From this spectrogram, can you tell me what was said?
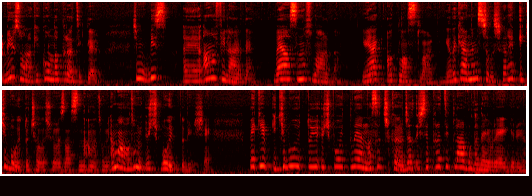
Bir sonraki konuda pratikler. Şimdi biz e, amfilerde veya sınıflarda veya atlaslarda ya da kendimiz çalışırken hep iki boyutlu çalışıyoruz aslında anatomi. Ama anatomi üç boyutlu bir şey. Peki iki boyutluyu üç boyutluya nasıl çıkaracağız? İşte pratikler burada devreye giriyor.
